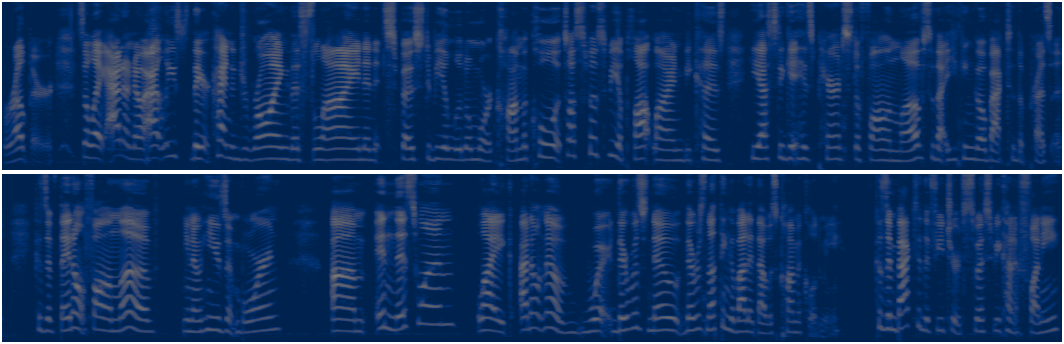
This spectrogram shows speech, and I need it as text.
brother. So like i don't know at least they're kind of drawing this line and it's supposed to be a little more comical. It's also supposed to be a plot line because he has to get his parents to fall in love so that he can go back to the present. Because if they don't fall in love you know he isn't born. Um in this one like i don't know where there was no there was nothing about it that was comical to me because in back to the future it's supposed to be kind of funny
